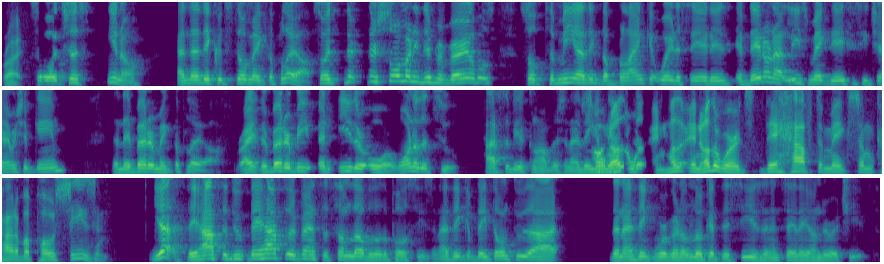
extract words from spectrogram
Right. So it's just, you know, and then they could still make the playoffs. So it, there, there's so many different variables. So to me, I think the blanket way to say it is if they don't at least make the ACC championship game, then they better make the playoff, right? There better be an either or. One of the two has to be accomplished. And I think So in other, in other in other words, they have to make some kind of a postseason. yeah, they have to do they have to advance to some level of the postseason. I think if they don't do that, then I think we're gonna look at this season and say they underachieved.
